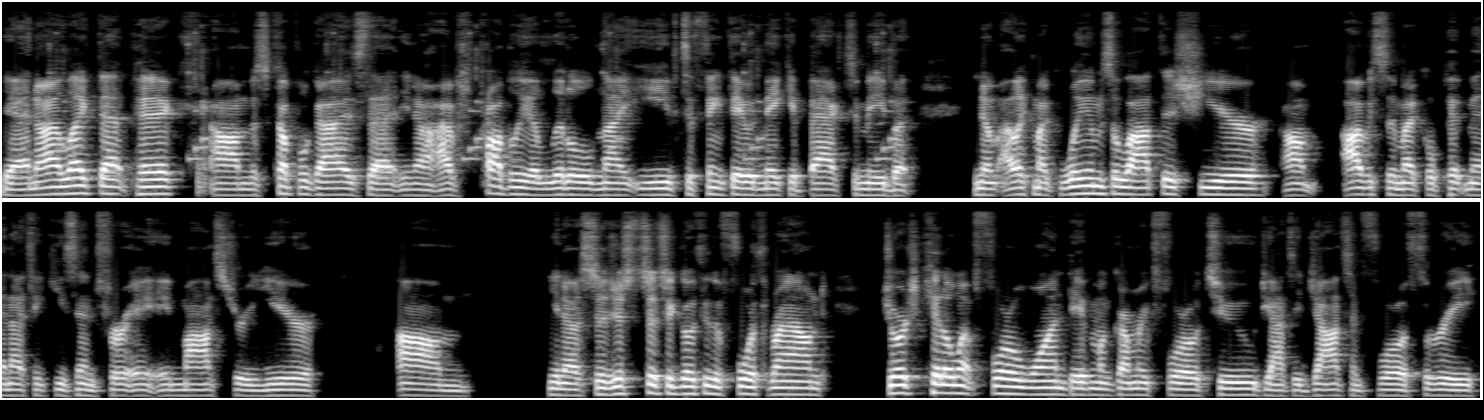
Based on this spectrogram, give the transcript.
Yeah, no, I like that pick. Um, there's a couple guys that you know I was probably a little naive to think they would make it back to me, but you know, I like Mike Williams a lot this year. Um, obviously, Michael Pittman, I think he's in for a, a monster year. Um, you know, so just to, to, go through the fourth round, George Kittle went 401, David Montgomery 402, Diontae Johnson 403,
